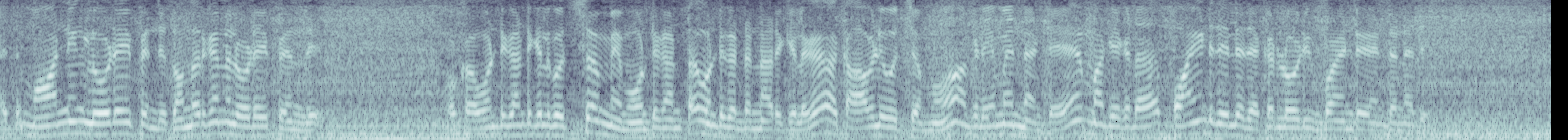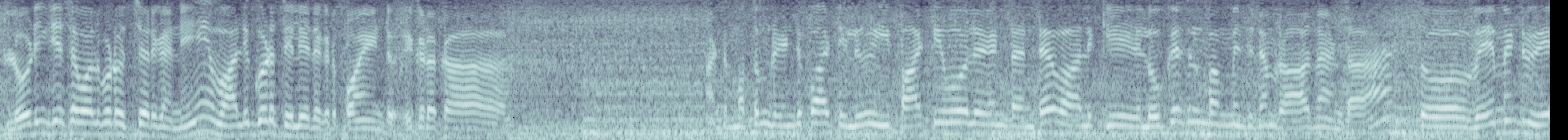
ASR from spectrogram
అయితే మార్నింగ్ లోడ్ అయిపోయింది. తొందరగానే లోడ్ అయిపోయింది. ఒక ఒంటి గంటకి వచ్చాం మేము. ఒంటి గంట ఒంటి గంటన్నరకి కావలి వచ్చాము. అక్కడ ఏమైందంటే మాకు ఇక్కడ పాయింట్ తెలియదు. ఎక్కడ లోడింగ్ పాయింట్ ఏంటనేది. లోడింగ్ చేసే వాళ్ళు కూడా వచ్చారు కానీ వాళ్ళకి కూడా తెలియదు ఇక్కడ పాయింట్. ఇక్కడ ఒక మొత్తం రెండు పార్టీలు. ఈ పార్టీ వాళ్ళు ఏంటంటే వాళ్ళకి లొకేషన్ పంపించడం రాదంట. సో వేమెంట్ వే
